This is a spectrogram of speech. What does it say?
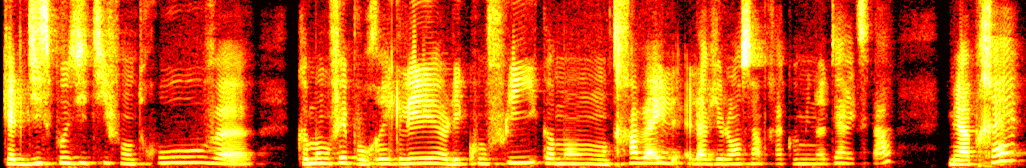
Quel dispositif on trouve? Comment on fait pour régler euh, les conflits? Comment on travaille la violence intracommunautaire, etc. Mais après,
